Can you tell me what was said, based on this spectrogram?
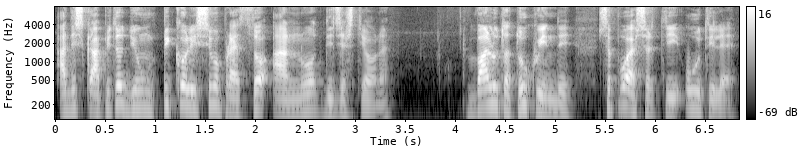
a discapito di un piccolissimo prezzo annuo di gestione. Valuta tu quindi se può esserti utile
